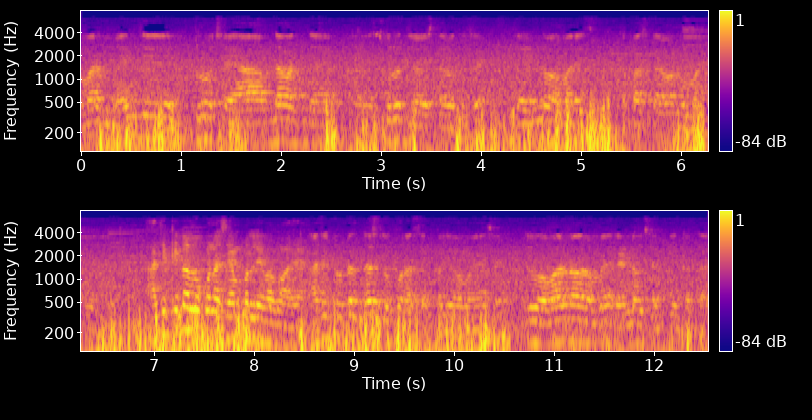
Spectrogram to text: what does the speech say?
અમારો મેઇન જે ફ્લો છે આ અમદાવાદ સુરત જેવા વિસ્તારોથી છે તો એમનો અમારે તપાસ કરવાનો મળતો છે આજે કેટલા લોકોના સેમ્પલ લેવામાં આવ્યા? આજે ટોટલ દસ લોકોના સેમ્પલ લેવામાં આવ્યા છે એવું અવારનવાર અમે રેન્ડમ સેમ્પલિંગ કરતા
